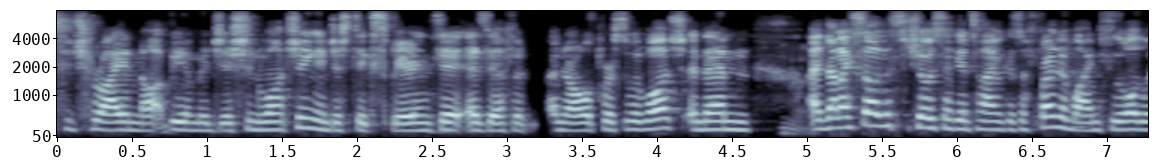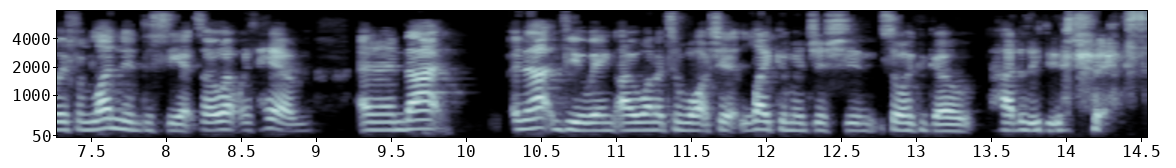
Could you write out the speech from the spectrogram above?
to try and not be a magician watching and just to experience it as if a, a normal person would watch. And then Yeah. and then I saw this show a second time because a friend of mine flew all the way from London to see it, so I went with him. And in that in that viewing, I wanted to watch it like a magician, so I could go, how does he do the tricks?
